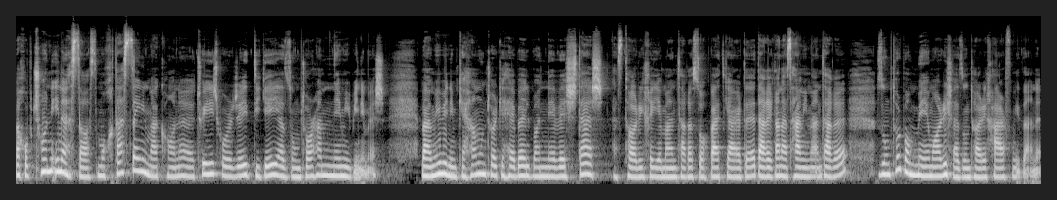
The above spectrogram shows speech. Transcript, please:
و خب چون این احساس مختص این مکانه توی هیچ پروژه دیگه ای از زومتور هم نمیبینیمش. و می‌بینیم که همونطور که هبل با نوشتش از تاریخ یه منطقه صحبت کرده دقیقا از همین منطقه زومتور با معماریش از اون تاریخ حرف می‌زنه.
